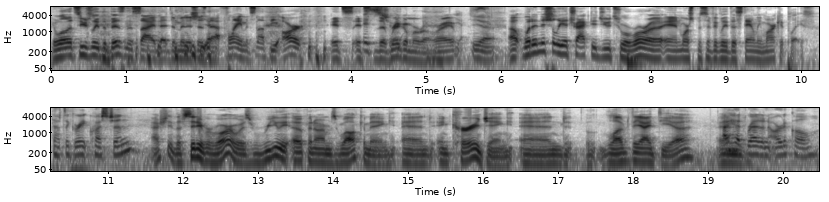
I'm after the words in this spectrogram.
well, it's usually the business side that diminishes yeah. that flame. It's not the art. It's it's, it's the true. rigmarole, right? Yes. Yeah. Uh, what initially attracted you to Aurora, and more specifically, the Stanley Marketplace? That's a great question. Actually, the city of Aurora was really open arms, welcoming, and encouraging, and loved the idea. I had read an article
